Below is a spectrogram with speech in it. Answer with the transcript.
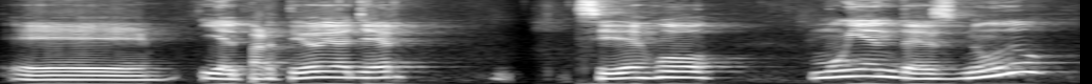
Eh, y el partido de ayer sí dejó muy en desnudo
